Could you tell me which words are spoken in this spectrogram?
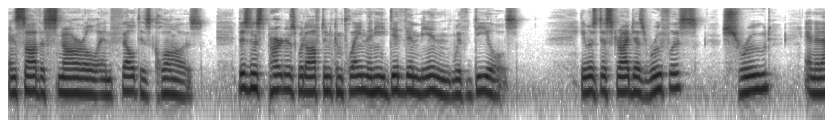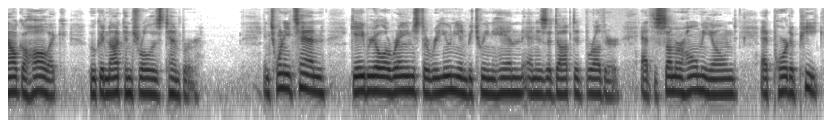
and saw the snarl and felt his claws. Business partners would often complain that he did them in with deals. He was described as ruthless, shrewd, and an alcoholic who could not control his temper. In 2010, Gabriel arranged a reunion between him and his adopted brother at the summer home he owned at Portapique.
